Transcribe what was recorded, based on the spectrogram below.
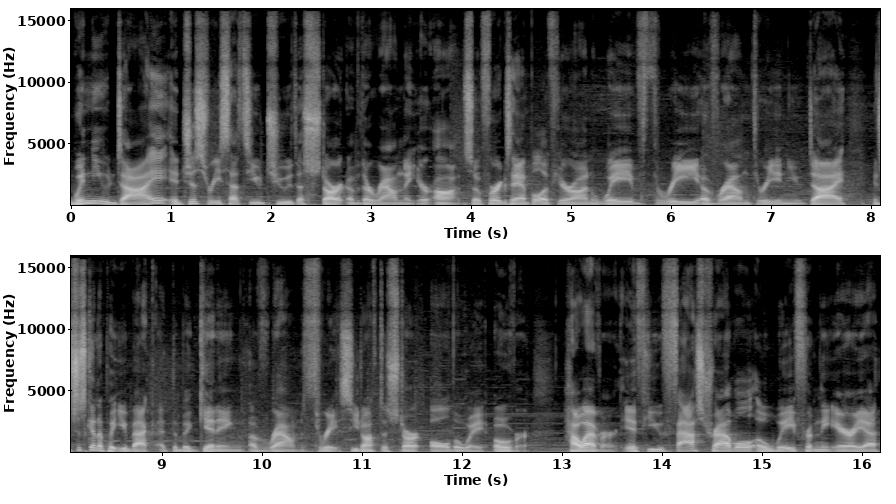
when you die, it just resets you to the start of the round that you're on. So for example, if you're on wave three of round three and you die, it's just gonna put you back at the beginning of round three. So you don't have to start all the way over. However, if you fast travel away from the area,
